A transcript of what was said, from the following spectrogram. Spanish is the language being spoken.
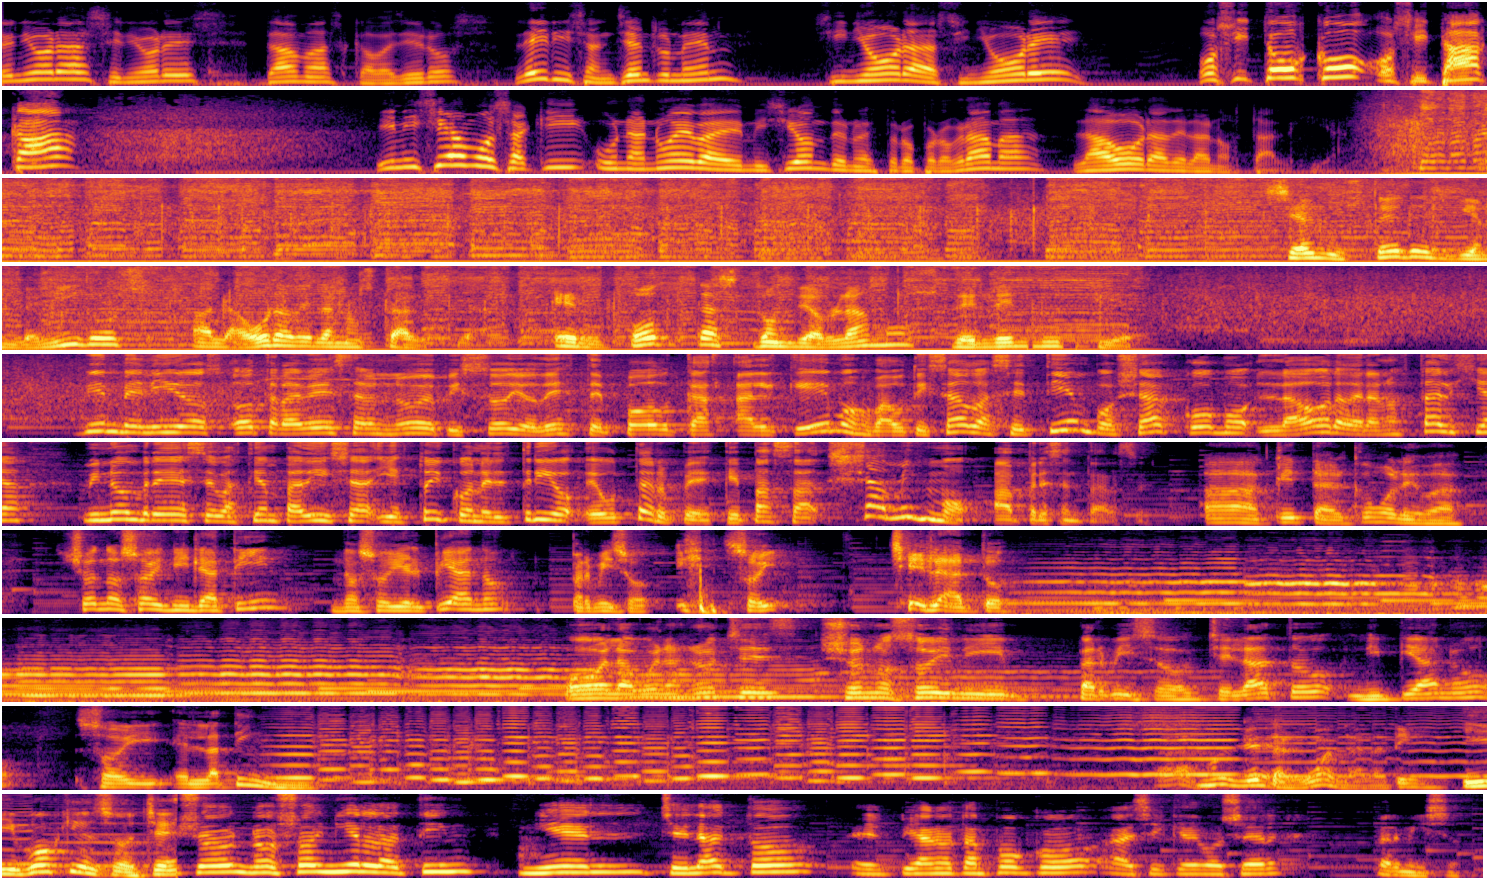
Señoras, señores, damas, caballeros, ladies and gentlemen, señora, señore, o si toco o si taca. Iniciamos aquí una nueva emisión de nuestro programa, La Hora de la Nostalgia. Sean ustedes bienvenidos a La Hora de la Nostalgia, el podcast donde hablamos de Le Luthier. Bienvenidos otra vez a un nuevo episodio de este podcast al que hemos bautizado hace tiempo ya como La Hora de la Nostalgia. Mi nombre es Sebastián Padilla y estoy con el trío Euterpe que pasa ya mismo a presentarse. Ah, ¿qué tal? ¿Cómo les va? Yo no soy ni latín, no soy el piano, permiso, y soy chelato. Hola, buenas noches. Yo no soy ni permiso, chelato, ni piano, soy el latín. ¿Qué tal? Wanda, latín. ¿Y vos quién sos, che? Yo no soy ni el latín, ni el chelato, el piano tampoco, así que debo ser permiso.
